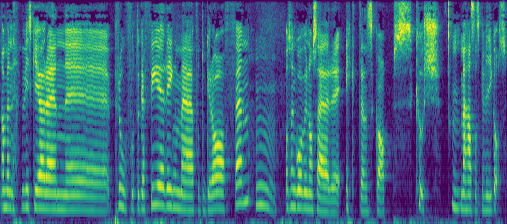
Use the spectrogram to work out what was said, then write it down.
ja men, vi ska göra en eh, provfotografering med fotografen. Och sen går vi någon så här äktenskapskurs. Mm. Med han som ska viga oss.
